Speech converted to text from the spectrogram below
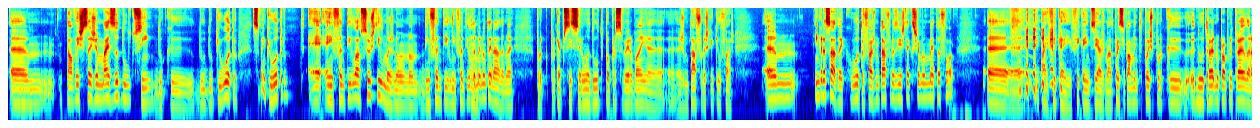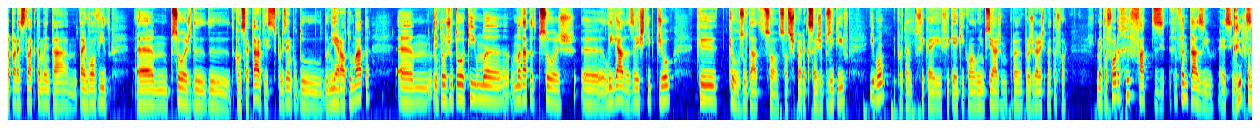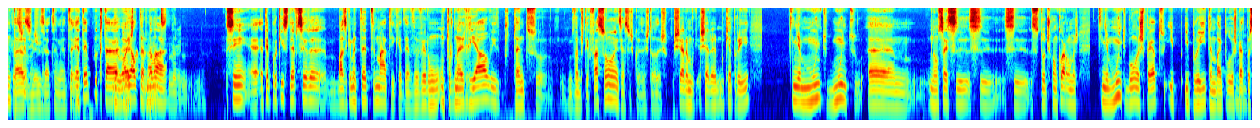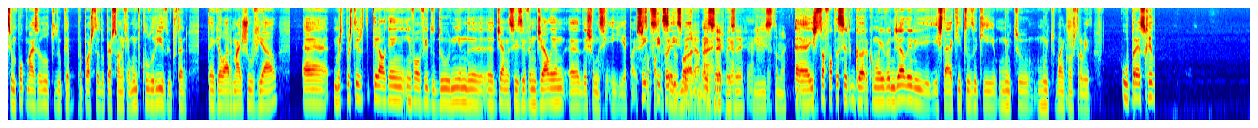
Um, talvez seja mais adulto, sim, do que, do, do, que o outro. Se bem que o outro é, é infantil ao seu estilo, mas não, não de infantil. Infantil hum. também não tem nada, não é? Porque, porque é preciso ser um adulto para perceber bem a, as metáforas que aquilo faz. Um, Engraçado é que o outro faz metáforas e este é que se chama metafor. Uh, e pá, fiquei, fiquei entusiasmado, principalmente depois porque no, no próprio trailer aparece lá que também está tá envolvido um, pessoas de, de, de, concept artists, por exemplo, do, do Nier Automata. Um, então juntou aqui uma, uma data de pessoas uh, ligadas a este tipo de jogo que, que o resultado só, só se espera que seja positivo e bom, e portanto fiquei, fiquei aqui com algum entusiasmo para, para jogar este Metafor. Metafor refantásio, é assim Refantásio, exatamente. É. Até porque está. Royal Alternate. Sim, até porque isso deve ser eh, basicamente a temática. Deve haver um, um torneio real e, portanto, vamos ter fações, essas coisas todas. Cheira-me cheira que é por aí tinha muito, muito. não sei se, se, se, se, todos concordam, mas tinha muito bom aspecto e, e por aí também, pelo aspecto, uhum. parecia um pouco mais adulto do que a proposta do Persona, que é muito colorido e, portanto, tem aquele ar mais jovial. Uh, mas depois ter, ter alguém envolvido do Neon uh, Genesis Evangelion uh, deixou-me assim, e epá, isto sim, só falta sim, ser isso gore, mesmo, pois é, pois é, e isso também isto só falta ser gore como o Evangelion e, e, está aqui tudo aqui muito, muito bem construído o preço real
